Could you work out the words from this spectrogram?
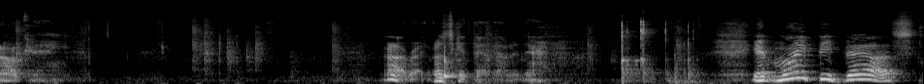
Okay. All right, let's get that out of there. It might be best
